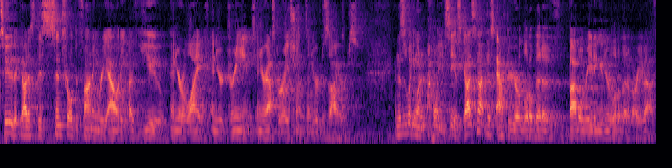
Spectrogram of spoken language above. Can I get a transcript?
Two, that God is this central defining reality of you and your life and your dreams and your aspirations and your desires. And this is what you want, to, I want you to see is God's not just after your little bit of Bible reading and your little bit of RUF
